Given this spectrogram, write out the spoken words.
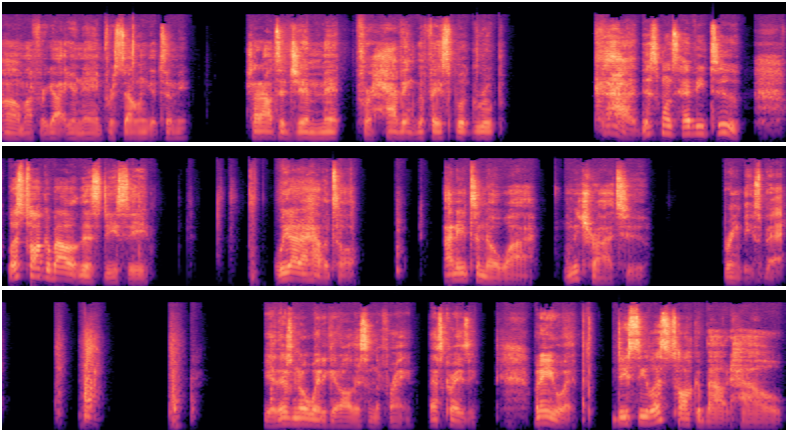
Um, I forgot your name for selling it to me. Shout out to Gem Mint for having the Facebook group. God, this one's heavy too. Let's talk about this, DC. We gotta have a talk. I need to know why. Let me try to bring these back. Yeah, there's no way to get all this in the frame. That's crazy. But anyway, DC, let's talk about how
